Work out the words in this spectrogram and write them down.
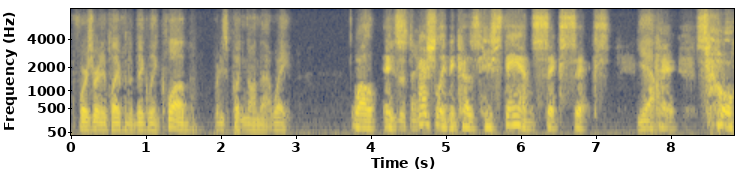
before he's ready to play for the big league club, but he's putting on that weight. Well, He's the thing. especially because he stands six six. Yeah. Okay, so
